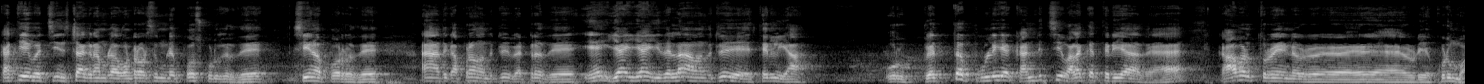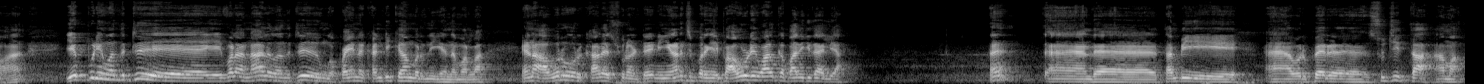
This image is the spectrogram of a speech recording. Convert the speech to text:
கத்தியை வச்சு இன்ஸ்டாகிராமில் ஒன்றரை வருஷத்துக்கு முன்னாடி போஸ்ட் கொடுக்குறது சீனை போடுறது அதுக்கப்புறம் வந்துட்டு வெட்டுறது. ஏன் ஏன் ஏன் இதெல்லாம் வந்துட்டு தெரியலையா? ஒரு பெத்த புள்ளைய கண்டித்து வளர்க்க தெரியாத காவல்துறையினருடைய குடும்பம் எப்படி வந்துட்டு இவ்வளோ நாள் வந்துட்டு உங்கள் பையனை கண்டிக்காமல் இருந்தீங்க இந்த மாதிரிலாம்? ஏன்னா அவரும் ஒரு காலேஜ் ஸ்டூடெண்ட்டு நீங்கள் நினச்சி பாருங்க இப்போ அவருடைய வாழ்க்கை பாதிக்குதா இல்லையா? அந்த தம்பி அவர் பேர் சுஜித்தா ஆமாம்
